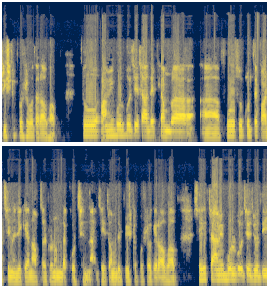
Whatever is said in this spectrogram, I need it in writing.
পৃষ্ঠপোষকতার অভাব। তো আমি বলব যে তাদেরকে আমরা ফোর্সও করতে পারছি না যে কেন আপনারা টুর্নামেন্টটা করছেন না। যেহেতু আমাদের পৃষ্ঠপোষকের অভাব, সেক্ষেত্রে আমি বলব যে যদি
